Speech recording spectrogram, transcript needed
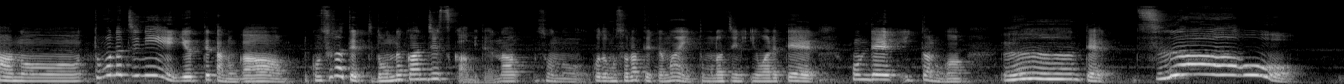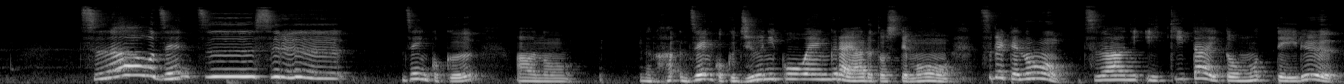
あの友達に言ってたのが、子育てってどんな感じですか？みたいな、その、子供育ててない友達に言われて、ほんで言ったのが、うーんって、ツアーを、ツアーを全通する全国、あの、なんか全国12公演ぐらいあるとしても、すべてのツアーに行きたいと思っている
